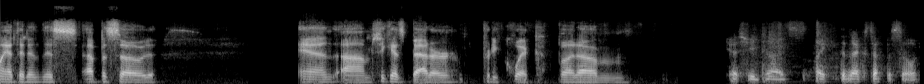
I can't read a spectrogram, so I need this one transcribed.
planted in this episode, and um, she gets better pretty quick. But um, Yes, she does. Like the next episode.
